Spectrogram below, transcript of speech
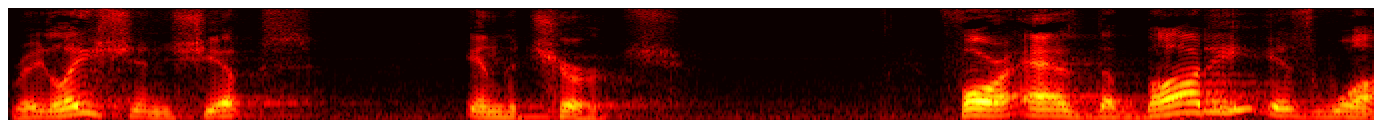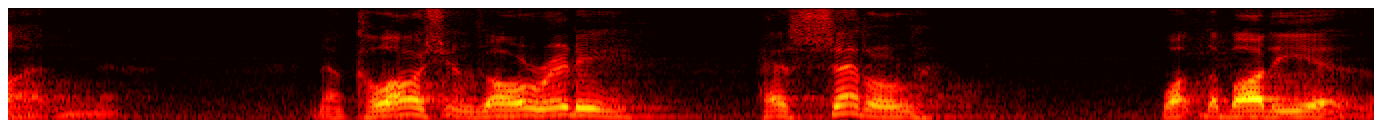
Relationships in the church. For as the body is one, now Colossians already has settled what the body is.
